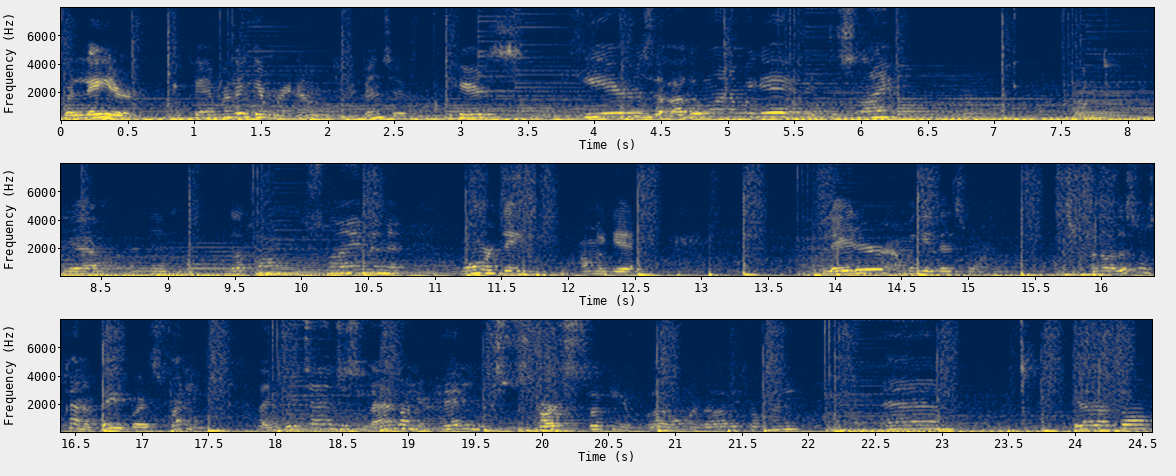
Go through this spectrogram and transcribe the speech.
But later. Okay, I'm not gonna get them right now. It's expensive. Here's here's the other one I'm gonna get. It's the slime. Yeah, and then that's one slime and then one more thing I'm gonna get. Later I'm gonna get this one. I know this one's kind of big, but it's funny. Like pretend it just lands on your head and starts sucking your blood. Oh my god, that'd be so funny. And yeah, that's all.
